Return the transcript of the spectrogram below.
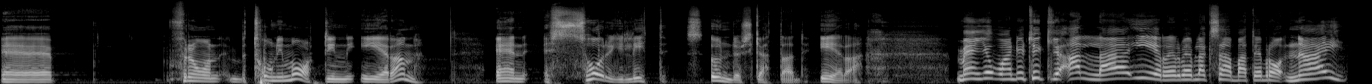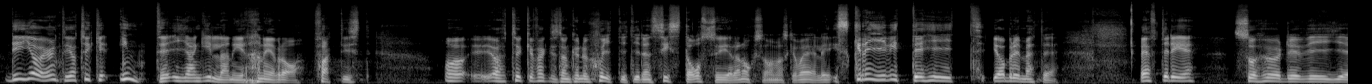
Eh, från Tony Martin-eran. En sorgligt underskattad era. Men Johan, du tycker ju alla eror med Black Sabbath är bra. Nej, det gör jag inte. Jag tycker inte Ian Gillan-eran är bra, faktiskt. Och jag tycker faktiskt de kunde skitit i den sista OSSE-eran också om jag ska vara ärlig. Skriv inte hit, jag bryr mig inte. Efter det så hörde vi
